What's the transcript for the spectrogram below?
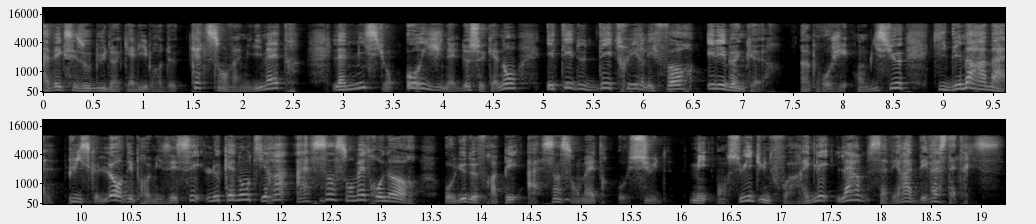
Avec ses obus d'un calibre de 420 mm, la mission originelle de ce canon était de détruire les forts et les bunkers. Un projet ambitieux qui démarra mal, puisque lors des premiers essais, le canon tira à 500 mètres au nord, au lieu de frapper à 500 mètres au sud. Mais ensuite, une fois réglée, l'arme s'avéra dévastatrice.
